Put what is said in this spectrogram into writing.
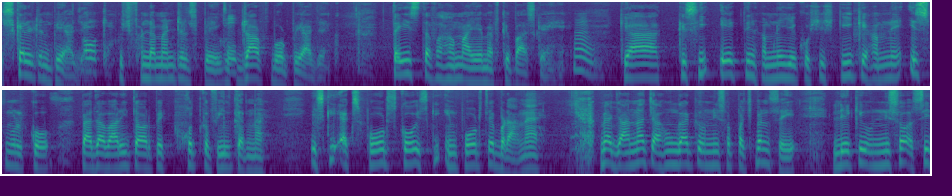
स्केलेटन हम्म। पे आ जाए। कुछ फंडामेंटल्स पे कुछ ड्राफ्ट बोर्ड पे आ जाए। तेईस दफ़ा हम आईएमएफ के पास गए हैं। हम्म। क्या किसी एक दिन हमने ये कोशिश की कि हमने इस मुल्क को पैदावारी तौर पे खुद कफील करना है? इसकी एक्सपोर्ट्स को इसकी इंपोर्ट से बढ़ाना है। मैं जानना चाहूँगा कि 1955 से लेके 1980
